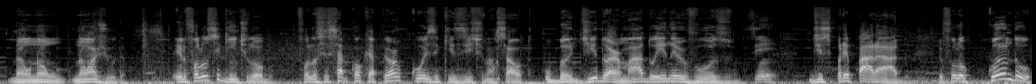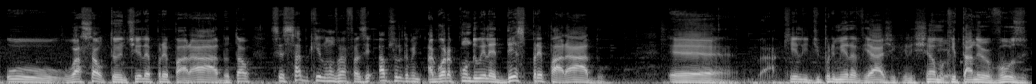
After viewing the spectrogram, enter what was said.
não, não, não ajuda. Ele falou o seguinte, Lobo, falou, você sabe qual é a pior coisa que existe no assalto? O bandido armado e nervoso. Sim. Despreparado. Ele falou, quando o, o assaltante ele é preparado tal, você sabe que ele não vai fazer absolutamente. Agora, quando ele é despreparado, é, aquele de primeira viagem que eles chamam, Sim. que tá nervoso.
